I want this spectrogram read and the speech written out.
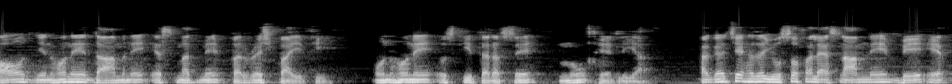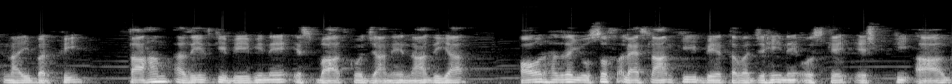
और जिन्होंने दामन इसमत में परवरिश पाई थी, उन्होंने उसकी तरफ़ से मुँह फेर लिया। अगरचे हज़रत यूसुफ अलैहिस्सलाम ने बेअतनाई बरती। ताहम अज़ीज़ की बीवी ने इस बात को जाने ना दिया और हज़रत यूसुफ अलैहिस्सलाम की बेतवजही ने उसके इश्क की आग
